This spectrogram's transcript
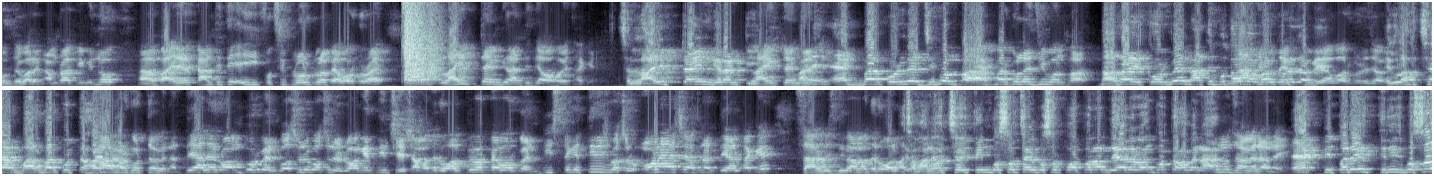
বলতে পারেন। আমরা বিভিন্ন বাইরের কান্ট্রিতে এই ইপক্সি ফ্লোরগুলো ব্যবহার করা হয় লাইফ টাইম গ্যারান্টি দেওয়া হয়ে থাকে। আচ্ছা লাইফ টাইম গ্যারান্টি Lifetime মানে একবার করলে জীবন পা একবার করলে জীবন ফার দাদাই করবে নাতি পোতাও ব্যবহার করে যাবে। ব্যবহার করে যাবে। এগুলো হচ্ছে আর বারবার করতে হয় না। করতে হবে না। দেয়ালে রং করবেন বছরে বছরে রঙের দিন শেষ। আমাদের ওয়ালপেপার ব্যবহার করেন বিশ থেকে তিরিশ বছর। অনায়াসে আপনার দেয়ালটাকে সার্ভিস দিবে আমাদের আচ্ছা ওয়ালপেপার মানে হচ্ছে ওই তিন বছর চার বছর পর পর আর দেয়ালে রং করতে হবে না। কোনো ঝামেলা নাই। এক পেপারে তিরিশ বছর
